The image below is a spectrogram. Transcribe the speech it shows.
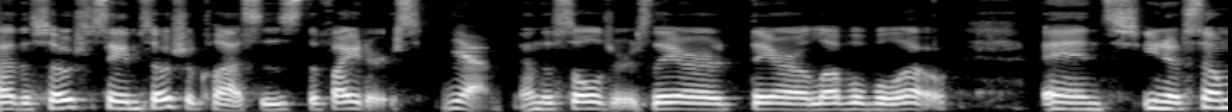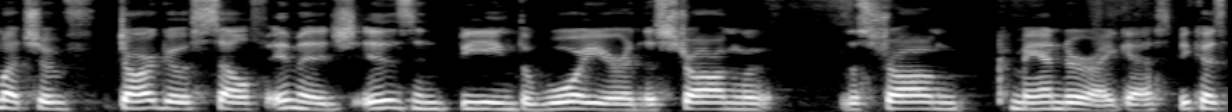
uh, the social, same social classes, the fighters Yeah. and the soldiers. They are they are a level below, and you know so much of Dargo's self image is in being the warrior and the strong the strong commander, I guess, because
